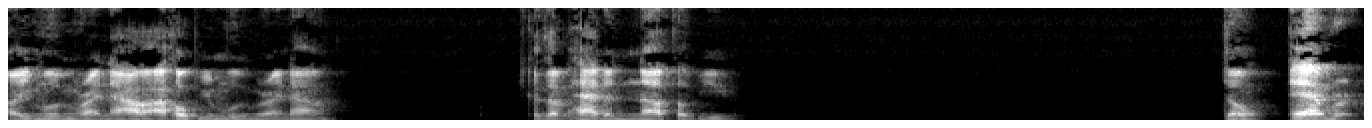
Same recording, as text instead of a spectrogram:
Are you moving right now? I hope you're moving right now. Because I've had enough of you. Don't ever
